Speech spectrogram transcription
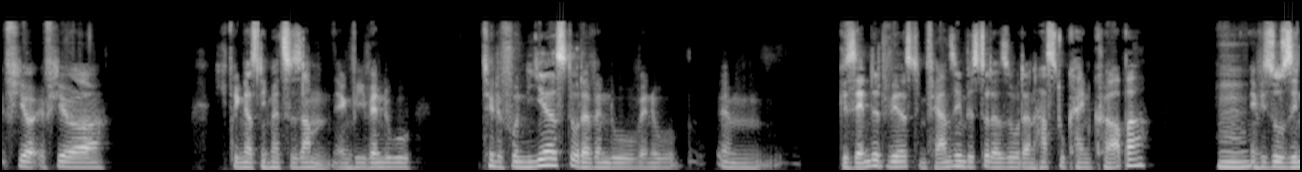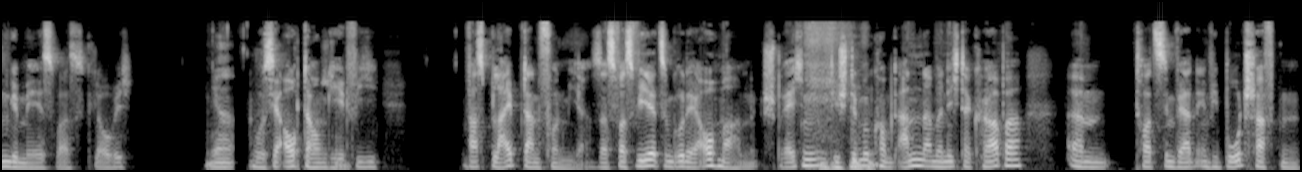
für, für, ich bringe das nicht mehr zusammen, irgendwie, wenn du telefonierst oder wenn du, wenn du ähm, gesendet wirst, im Fernsehen bist oder so, dann hast du keinen Körper. Hm, Irgendwie so sinngemäß was, glaube ich. ja, Wo es ja auch darum geht, wie, was bleibt dann von mir? Das, was wir jetzt im Grunde ja auch machen. Sprechen, die Stimme kommt an, aber nicht der Körper. Ähm, trotzdem werden irgendwie Botschaften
